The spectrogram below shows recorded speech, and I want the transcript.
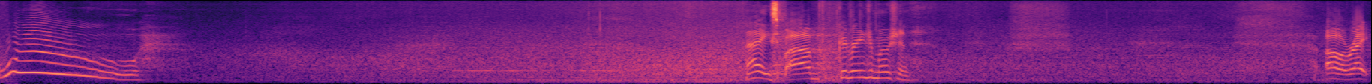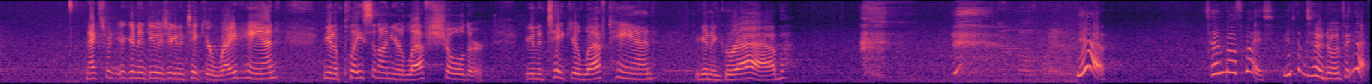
Woo! Nice, Bob. Good range of motion. All right. Next, what you're going to do is you're going to take your right hand, you're going to place it on your left shoulder. You're going to take your left hand, you're going to grab. yeah. 10 both ways. You didn't turn both yet.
